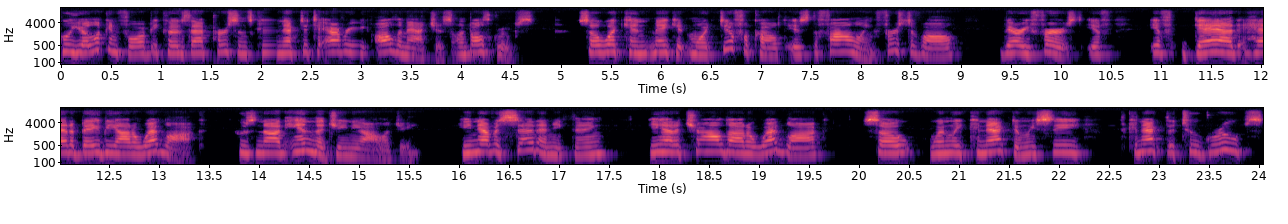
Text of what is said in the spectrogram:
who you're looking for because that person's connected to every all the matches on both groups. So what can make it more difficult is the following. First of all, very first, if if dad had a baby out of wedlock who's not in the genealogy. He never said anything. He had a child out of wedlock. So when we connect and we see, connect the two groups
